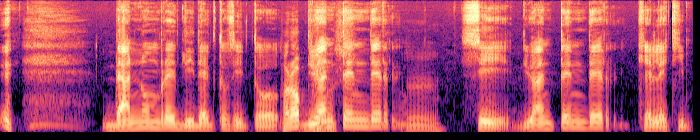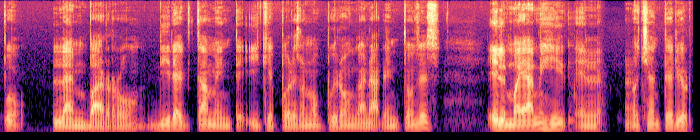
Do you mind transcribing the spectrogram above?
da nombres directos y todo. Propios. Dio a entender, sí, dio a entender que el equipo la embarró directamente y que por eso no pudieron ganar. Entonces, el Miami Heat en la noche anterior,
